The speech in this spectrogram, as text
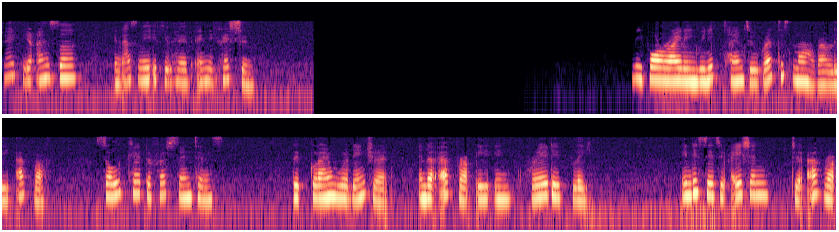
Check your answer and ask me if you have any question. Before writing, we need time to practice more about the adverb. So look at the first sentence. The climb were dangerous, and the adverb is incredibly. In this situation, the adverb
